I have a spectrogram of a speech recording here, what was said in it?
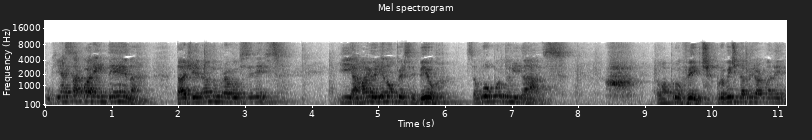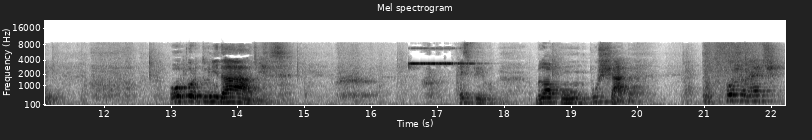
O que essa quarentena tá gerando para vocês e a maioria não percebeu, são oportunidades. Então aproveite, aproveite da melhor maneira. Oportunidades. Respiro. Bloco 1, um, puxada. Colchonete,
